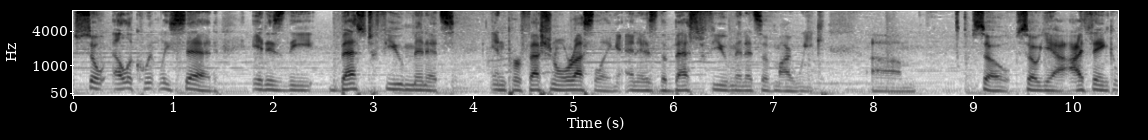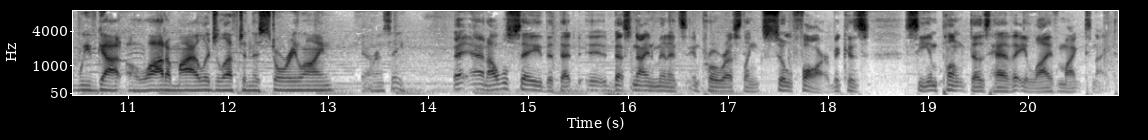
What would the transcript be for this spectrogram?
so eloquently said, it is the best few minutes in professional wrestling, and it is the best few minutes of my week. Um, so, so yeah, I think we've got a lot of mileage left in this storyline. Yeah. We're gonna see. And I will say that that uh, best nine minutes in pro wrestling so far because CM Punk does have a live mic tonight.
